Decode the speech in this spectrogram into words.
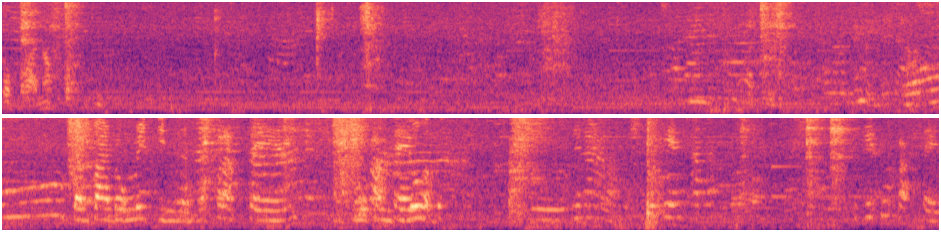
กบก่อนเนาะจำปาดงไม่กินเลยปรับแสงมีความสะดุ ดไม่ได้หรอกโอเคชัดแล้วเมื่อกี้ผู้ปรับแสง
